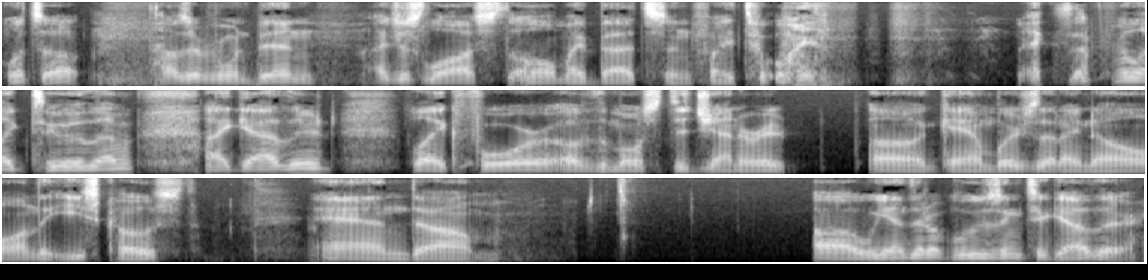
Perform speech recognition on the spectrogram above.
what's up? How's everyone been? I just lost all my bets in Fight to Win. Except for like two of them, I gathered like four of the most degenerate uh, gamblers that I know on the East Coast, and um, uh, we ended up losing together.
